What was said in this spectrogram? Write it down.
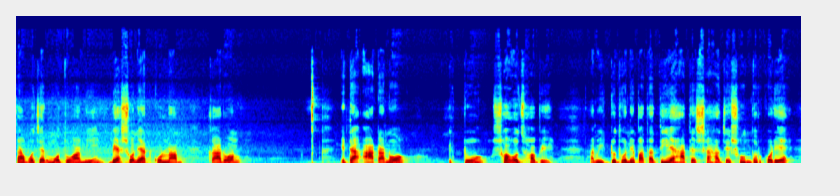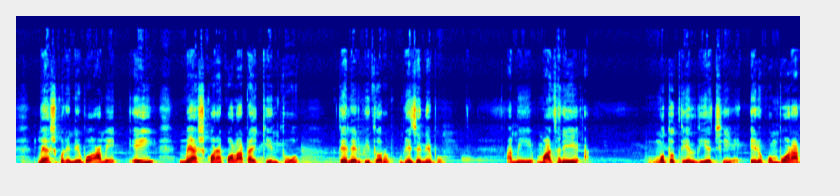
চামচের মতো আমি বেসন অ্যাড করলাম, কারণ এটা আটানো একটু সহজ হবে। আমি একটু ধনে পাতা দিয়ে হাতের সাহায্যে সুন্দর করে ম্যাশ করে নেব। আমি এই ম্যাশ করা কলাটাই কিন্তু তেলের ভিতর ভেজে নেব। আমি মাঝারি মতো তেল দিয়েছি, এরকম বড়ার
